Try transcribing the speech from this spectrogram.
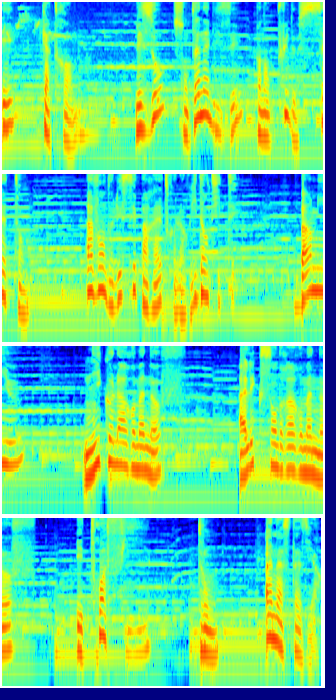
et quatre hommes. Les os sont analysés pendant plus de sept ans, avant de laisser paraître leur identité. Parmi eux, Nicolas Romanov, Alexandra Romanov et trois filles, dont Anastasia.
